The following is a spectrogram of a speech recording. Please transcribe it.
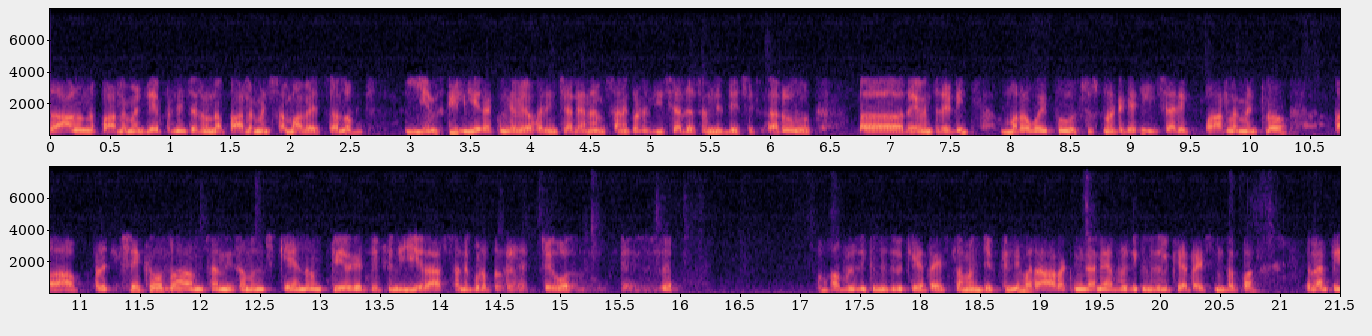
రానున్న పార్లమెంట్ రేపటి నుంచి జరగనున్న పార్లమెంట్ సమావేశాల్లో ఎంపీలు ఏ రకంగా వ్యవహరించాలి అనే అంశాన్ని కూడా దిశాదశ నిర్దేశిస్తారు ఆ, రేవంత్ రెడ్డి. మరోవైపు చూసుకున్నట్టుగైతే ఈసారి పార్లమెంట్లో ఆ, ప్రత్యేక హోదా అంశానికి సంబంధించి కేంద్రం క్లియర్గా చెప్పింది ఈ రాష్ట్రానికి కూడా ప్రత్యేక అభివృద్ధికి నిధులు కేటాయిస్తామని చెప్పింది. మరి ఆ రకంగానే అభివృద్ధికి నిధులు కేటాయిస్తుంది తప్ప ఎలాంటి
